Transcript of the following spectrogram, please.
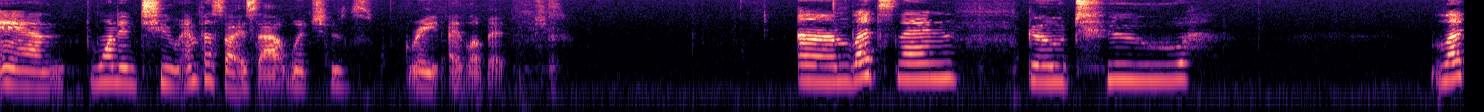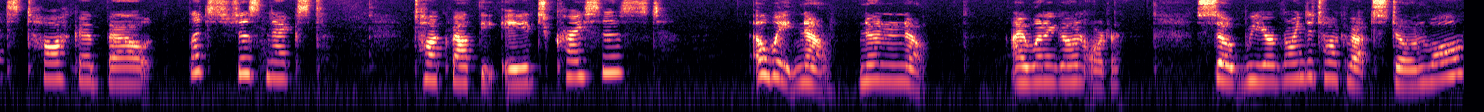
and wanted to emphasize that, which is great. I love it. Um, let's then go to, let's talk about, let's just next talk about the AIDS crisis. Oh wait, no, no, no, no. I want to go in order. So we are going to talk about Stonewall.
